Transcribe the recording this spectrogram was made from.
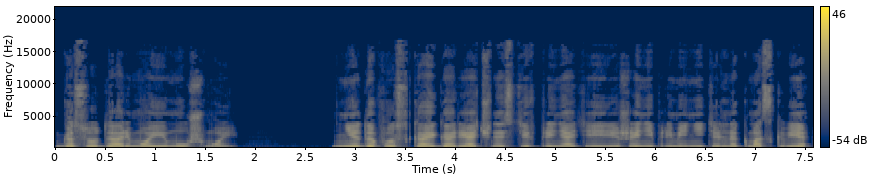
«Государь мой и муж мой, не допускай горячности в принятии решений применительно к Москве,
